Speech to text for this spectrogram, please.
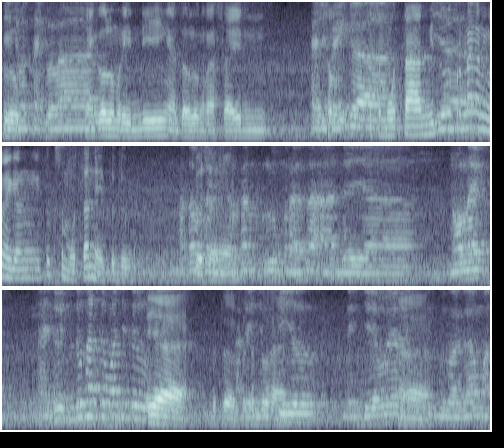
ya lu senggolan senggol lu merinding atau lu ngerasain kesemutan gitu. Lu Iya. pernah kan megang itu kesemutan ya itu tuh? Atau biasanya. misalkan lu ngerasa ada yang nyolek. Nah itu sentuhan tuh mas itu. Iya betul ada itu sentuhan ada yang jewer Ah. itu guru agama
